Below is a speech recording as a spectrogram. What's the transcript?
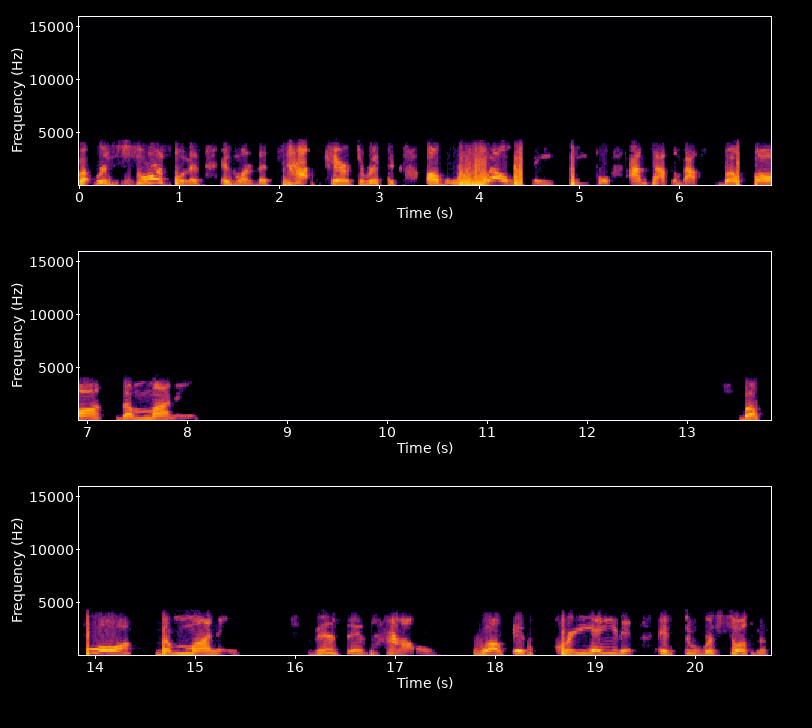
but resourcefulness is one of the top characteristics of wealthy people. I'm talking about before the money. Before the money. This is how wealth is created is through resourcefulness.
